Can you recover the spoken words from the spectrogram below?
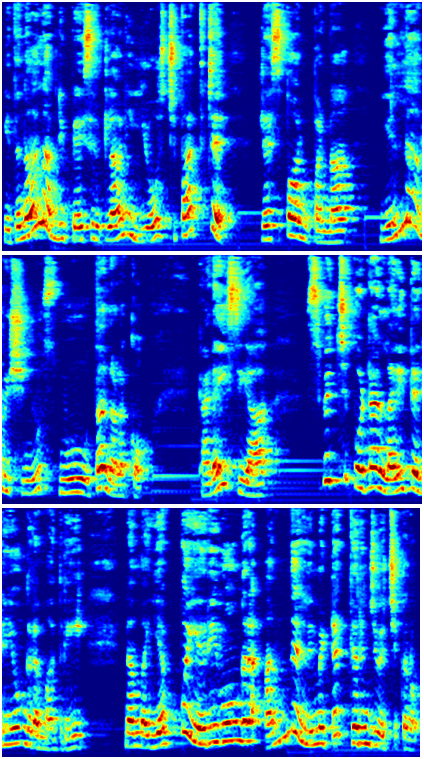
எதனால அப்படி பேசிருக்கலாம்னு யோசிச்சு பார்த்துட்டு ரெஸ்பாண்ட் பண்ணா எல்லா விஷயமும் ஸ்மூத்தா நடக்கும். கடைசியா ஸ்விட்ச் போட்டா லைட் எரியுங்கிற மாதிரி நம்ம எப்போ எரிவோங்கிற அந்த லிமிட்டை தெரிஞ்சு வச்சுக்கணும்.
